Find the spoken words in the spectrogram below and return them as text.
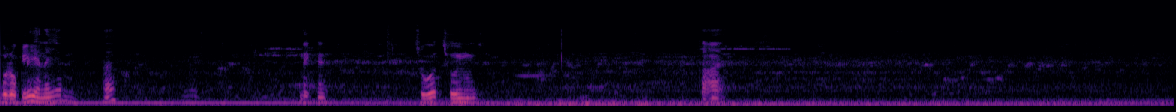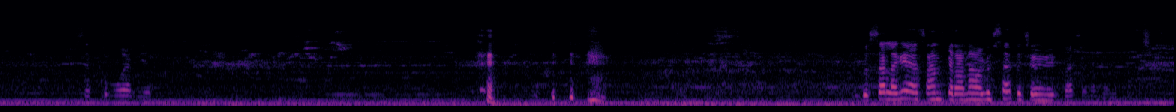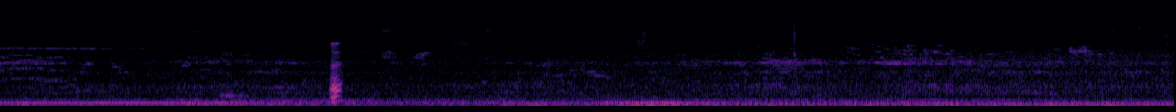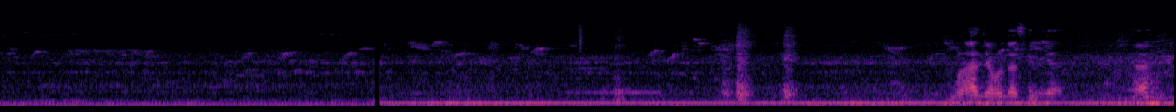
ब्रोकली है ना ये? हाँ? देखें। छुओ छुई मुझे। कहाँ है? सबको मुआ दिया। गुस्सा लगे शांत कराना हो गुस्सा तो छः मिनट पास हैं बड़ा ज़बरदस्त सीन लिया है हैं?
